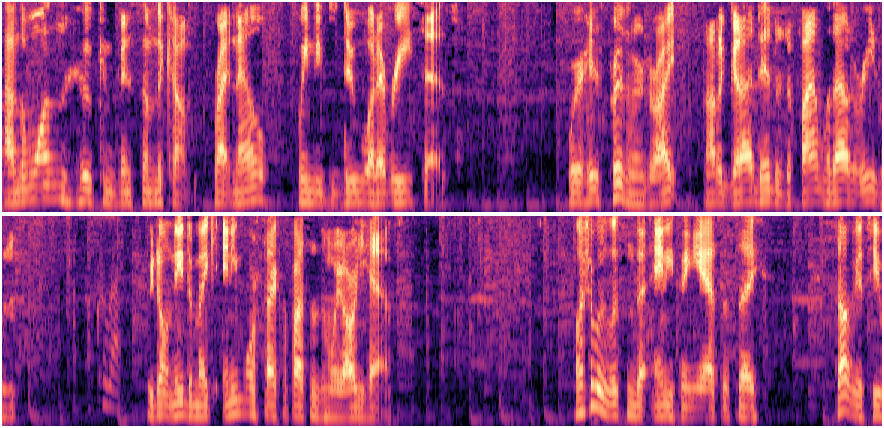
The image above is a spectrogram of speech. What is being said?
I'm the one who convinced them to come. Right now, we need to do whatever he says. We're his prisoners, right? It's not a good idea to defy him without a reason. Correct. We don't need to make any more sacrifices than we already have. Why should we listen to anything he has to say? It's obvious he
